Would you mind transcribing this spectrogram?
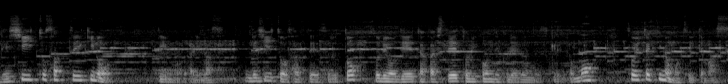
レシート撮影機能っていうのがあります。レシートを撮影すると、それをデータ化して取り込んでくれるんですけれども、そういった機能もついてます。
